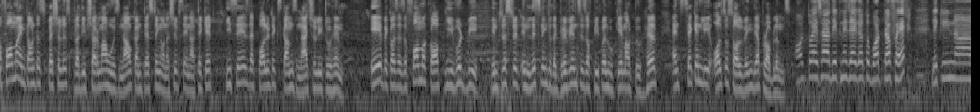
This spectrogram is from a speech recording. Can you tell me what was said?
For former encounter specialist Pradeep Sharma, who is now contesting on a Shiv Sena ticket, he says that politics comes naturally to him. A, because as a former cop, he would be interested in listening to the grievances of people who came out to help, and secondly, also solving their problems. और तो ऐसा देखने जाएगा तो बहुत टफ है लेकिन अ,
